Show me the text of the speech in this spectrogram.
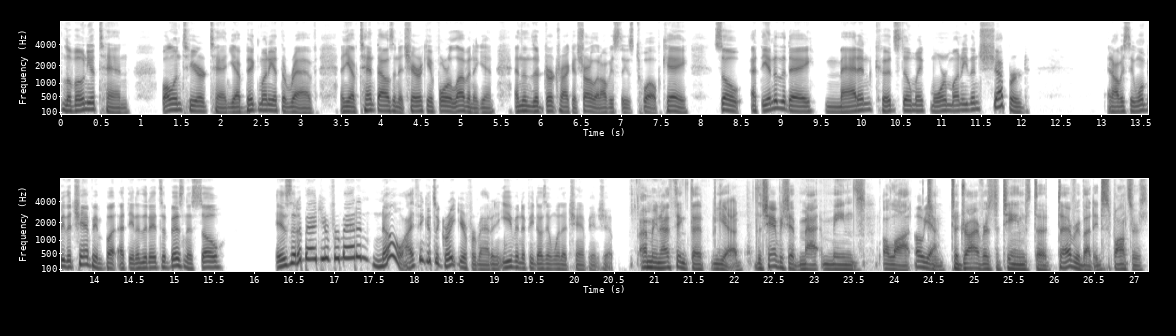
Livonia ten. Volunteer 10. You have big money at the Rev, and you have 10,000 at Cherokee and 411 again. And then the dirt track at Charlotte obviously is 12K. So at the end of the day, Madden could still make more money than Sheppard. And obviously won't be the champion, but at the end of the day, it's a business. So is it a bad year for Madden? No, I think it's a great year for Madden, even if he doesn't win a championship. I mean, I think that yeah, the championship ma- means a lot. Oh, yeah. to, to drivers, to teams, to to everybody, to sponsors.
